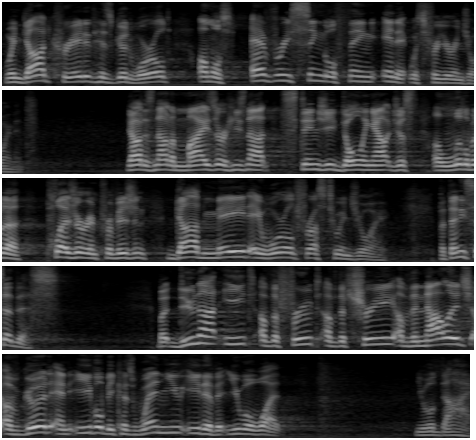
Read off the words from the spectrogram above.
when God created his good world, almost every single thing in it was for your enjoyment. God is not a miser. He's not stingy, doling out just a little bit of pleasure and provision. God made a world for us to enjoy. But then he said this But do not eat of the fruit of the tree of the knowledge of good and evil, because when you eat of it, you will what? You will die.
